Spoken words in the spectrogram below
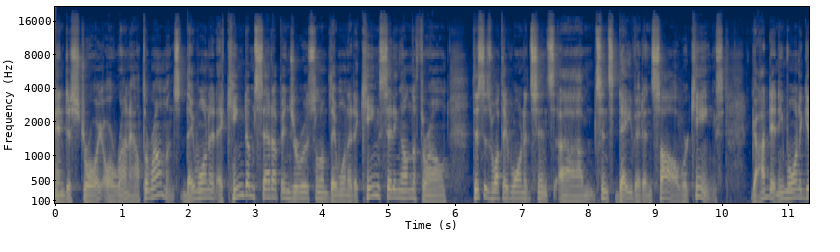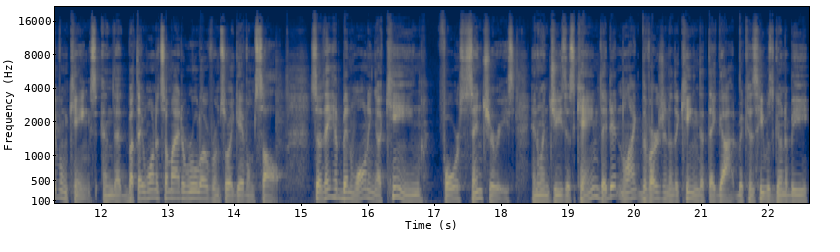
and destroy or run out the Romans. They wanted a kingdom set up in Jerusalem. They wanted a king sitting on the throne. This is what they've wanted since um, since David and Saul were kings. God didn't even want to give them kings, and that, but they wanted somebody to rule over them, so He gave them Saul. So they have been wanting a king for centuries. And when Jesus came, they didn't like the version of the king that they got because he was going to be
